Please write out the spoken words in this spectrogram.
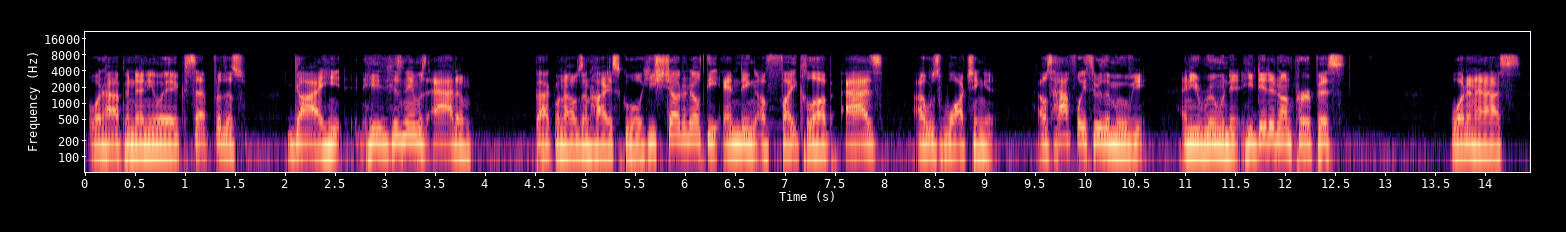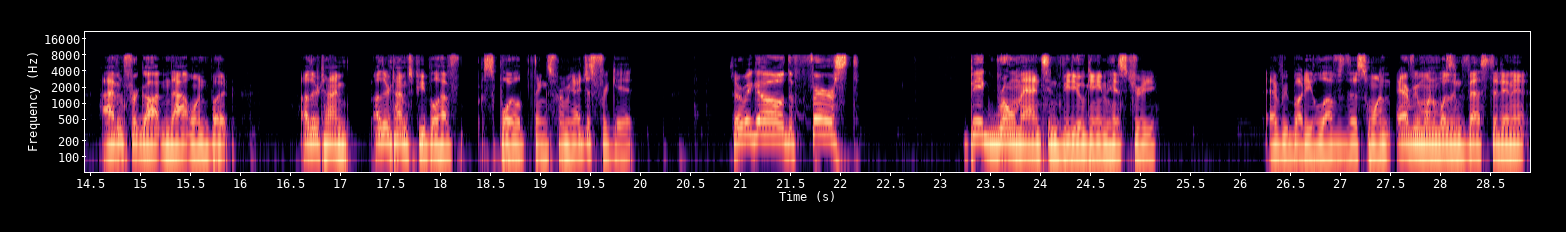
what happened anyway, except for this guy. He, he his name was Adam back when I was in high school. He shouted out the ending of Fight Club as I was watching it. I was halfway through the movie and he ruined it. He did it on purpose. What an ass. I haven't forgotten that one, but Other time, other times people have spoiled things for me. I just forget. There we go. The first big romance in video game history. Everybody loves this one. Everyone was invested in it.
